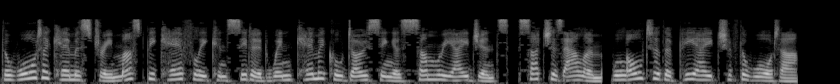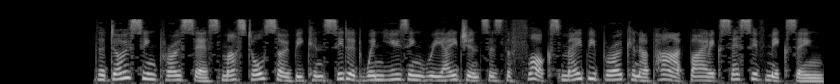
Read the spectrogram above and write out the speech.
The water chemistry must be carefully considered when chemical dosing as some reagents, such as alum, will alter the pH of the water. The dosing process must also be considered when using reagents as the flocs may be broken apart by excessive mixing.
